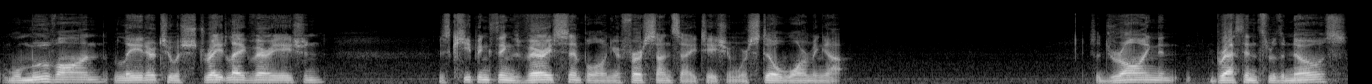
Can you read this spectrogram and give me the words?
We'll move on later to a straight leg variation. Just keeping things very simple on your first sun salutation. We're still warming up. So drawing the breath in through the nose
